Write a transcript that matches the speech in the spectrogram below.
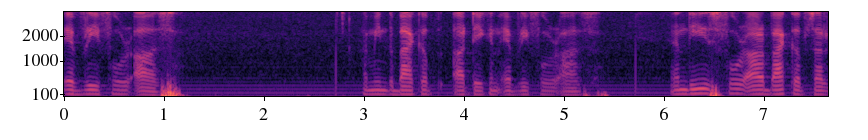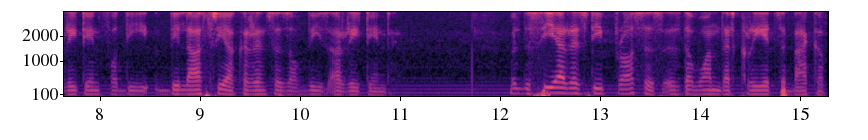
every four hours. I mean the backup are taken every four hours and these 4 R backups are retained for the the last three occurrences of these are retained. Well the CRSD process is the one that creates a backup.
